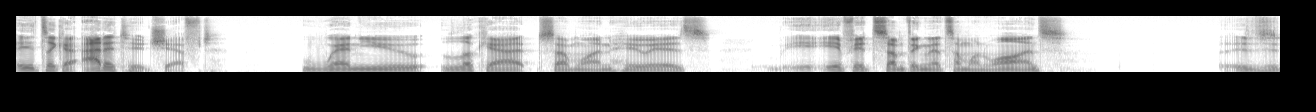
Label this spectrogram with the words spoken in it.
it's like an attitude shift when you look at someone who is, if it's something that someone wants, is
